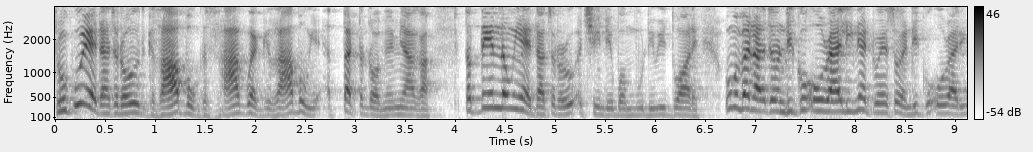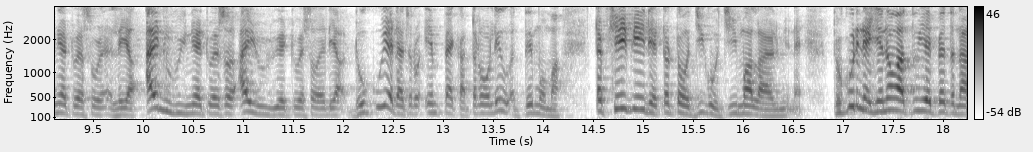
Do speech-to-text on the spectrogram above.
Doku ရဲ့ဒါကျွန်တော်တို့ကစားပုံကစားကွက်ကစားပုံရဲ့အသက်တော်တော်များများကတသင်းလုံးရဲ့ဒါကျွန်တော်တို့အခြေအနေပေါ်မူတည်ပြီးသွားတယ်ဥပမာဒါကျွန်တော် Nico O'Reilly နဲ့တွဲဆိုရင် Nico O'Reilly နဲ့တွဲဆိုတဲ့အလျောက် Ivory နဲ့တွဲဆိုရင် Ivory နဲ့တွဲဆိုတဲ့အလျောက် Doku ရဲ့ဒါကျွန်တော် impact ကတော်တော်လေးကိုအသင်းပေါ်မှာတဖြည်းဖြည်းနဲ့တော်တော်ကြီးကိုကြီးမားလာတယ်မြင်တယ်ဒုက္ခုနဲ့ရင်တော့ကသူ့ရဲ့ပြဿနာ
